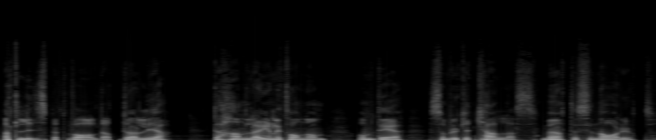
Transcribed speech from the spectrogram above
att Lisbeth valde att dölja? Det handlar enligt honom om det som brukar kallas mötesscenariot.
